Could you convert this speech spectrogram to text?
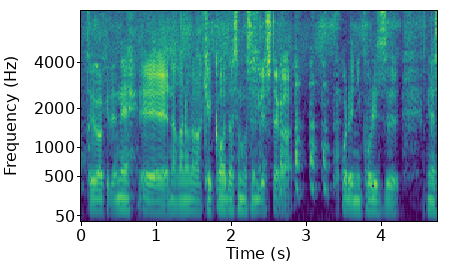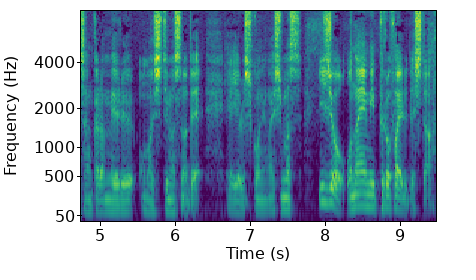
というわけでね、えー、なかなか結果は出せませんでしたが、これに懲りず、皆さんからメールお待ちしていますので、えー、よろしくお願いします。以上、お悩みプロファイルでした。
